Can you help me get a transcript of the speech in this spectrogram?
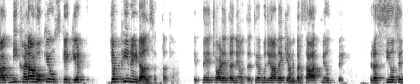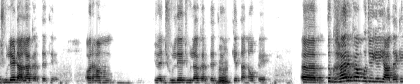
آدمی کھڑا ہو کے اس کے گرد جب بھی نہیں ڈال سکتا تھا۔ اتنے چوڑے تنے ہوتے تھے اور مجھے یاد ہے کہ ہم برسات میں ان پہ رسیوں سے جھولے ڈالا کرتے تھے اور ہم جو ہے جھولے جھولا کرتے تھے ہاں۔ ان کے تنوں پہ۔ تو گھر کا مجھے یہ یاد ہے کہ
